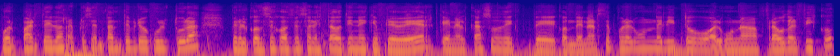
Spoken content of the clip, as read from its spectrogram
por parte de los representantes de Procultura, pero el Consejo de Defensa del Estado tiene que prever que en el caso de, de condenarse por algún delito o alguna fraude al fisco,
